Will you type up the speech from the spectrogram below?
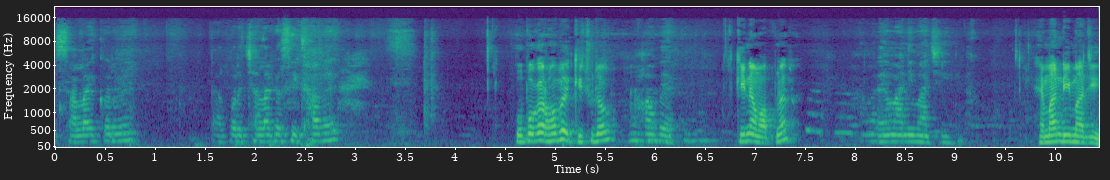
সেলাই করবে তারপরে ছেলেকে শিখাবে। উপকার হবে কিছুটাও? হবে। কি নাম আপনার? আমার হেমানি মাঝি। হেমানি মাঝি।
